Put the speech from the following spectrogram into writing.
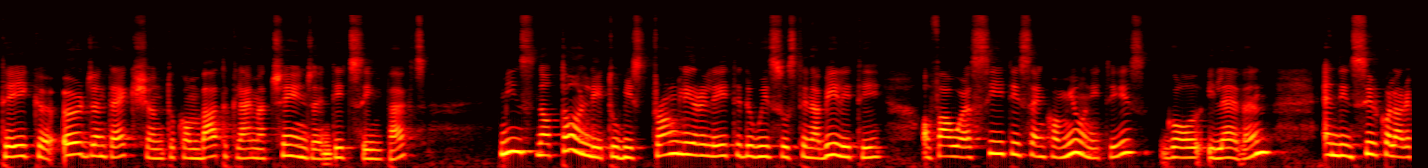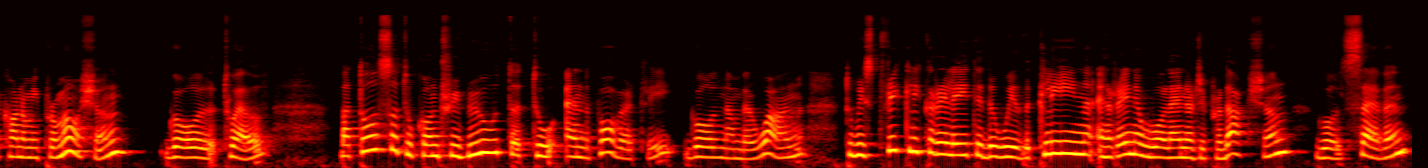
take uh, urgent action to combat climate change and its impacts means not only to be strongly related with sustainability of our cities and communities, goal 11, and in circular economy promotion, goal 12, but also to contribute to end poverty, goal number one, to be strictly correlated with clean and renewable energy production, goal 7,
